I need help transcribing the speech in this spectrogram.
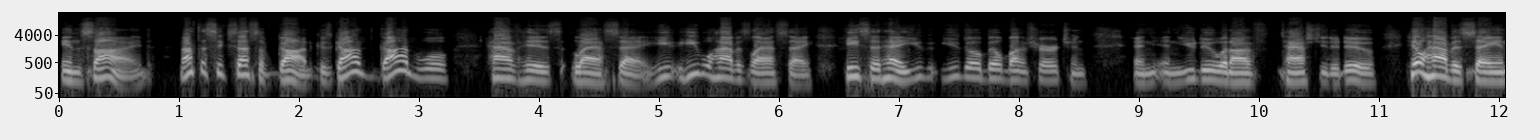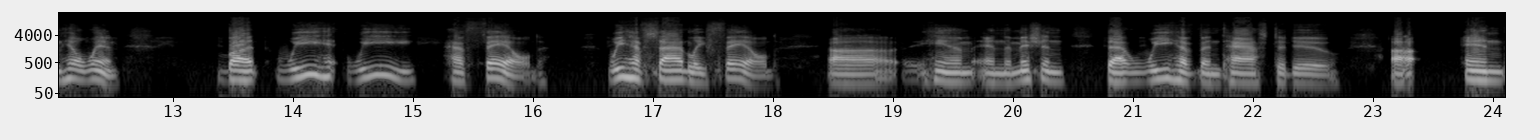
inside, not the success of God, because God God will have His last say. He He will have His last say. He said, "Hey, you you go build my church and and and you do what I've tasked you to do." He'll have His say and He'll win. But we we have failed we have sadly failed uh, him and the mission that we have been tasked to do. Uh, and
